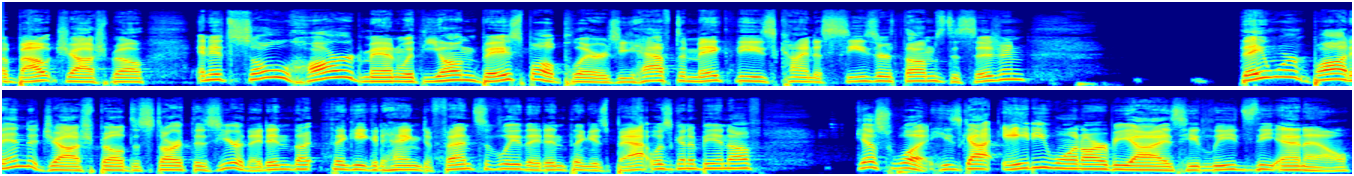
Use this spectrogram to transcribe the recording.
about Josh Bell, and it's so hard, man, with young baseball players. You have to make these kind of Caesar thumbs decision. They weren't bought into Josh Bell to start this year. They didn't th- think he could hang defensively. They didn't think his bat was going to be enough. Guess what? He's got 81 RBIs. He leads the NL.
